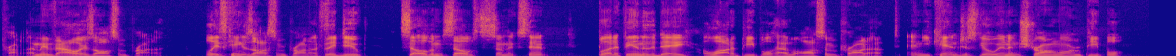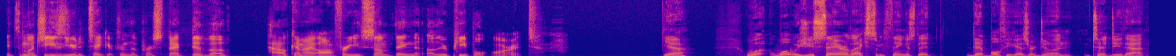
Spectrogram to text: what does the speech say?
product. I mean, Valor is awesome product. Blaze King is awesome product. They do sell themselves to some extent, but at the end of the day, a lot of people have awesome product, and you can't just go in and strong arm people. It's much easier to take it from the perspective of how can I offer you something that other people aren't. Yeah. What What would you say are like some things that that both of you guys are doing to do that?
